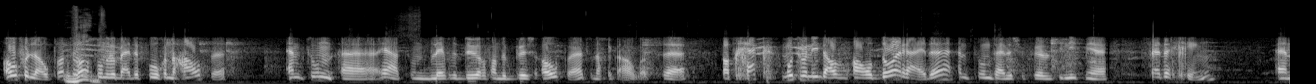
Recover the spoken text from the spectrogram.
overlopen. Want toen stonden we bij de volgende halte. En toen, ja, toen bleven de deuren van de bus open. En toen dacht ik, oh, wat, wat gek. Moeten we niet al, al doorrijden? En toen zei de chauffeur dat hij niet meer verder ging. En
